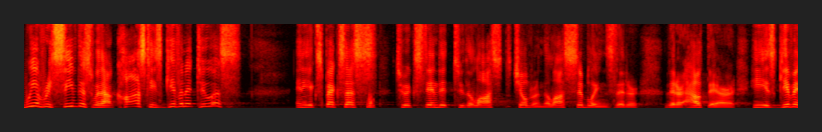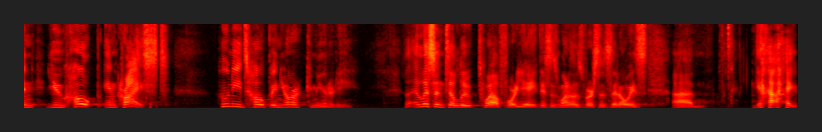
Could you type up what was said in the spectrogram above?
we have received this without cost. He's given it to us, and He expects us to extend it to the lost children, the lost siblings that are, that are out there. He has given you hope in Christ. Who needs hope in your community? Listen to Luke 12 48. This is one of those verses that always. Um, I,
